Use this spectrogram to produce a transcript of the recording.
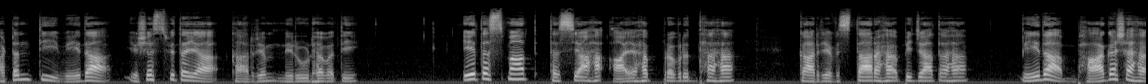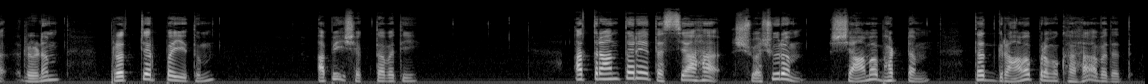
अटन्ती वेदा यशस्वितया कार्यं निरूढवती। एतस्मात् तस्याः आयः प्रवृद्धः कार्यविस्तारः अपि जातः। वेदा भागशः ऋणं प्रत्यर्पयितुम् अपि शक्तवती। अत्रान्तरे तस्याः श्वशुरं श्यामभट्टं तद्ग्रामप्रमुखः अवदत्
